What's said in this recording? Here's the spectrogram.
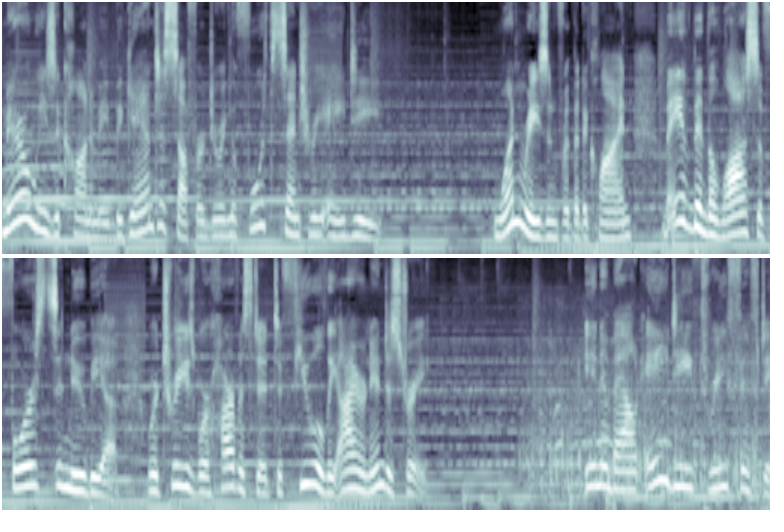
Meroe's economy began to suffer during the 4th century AD. One reason for the decline may have been the loss of forests in Nubia, where trees were harvested to fuel the iron industry. In about AD 350,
